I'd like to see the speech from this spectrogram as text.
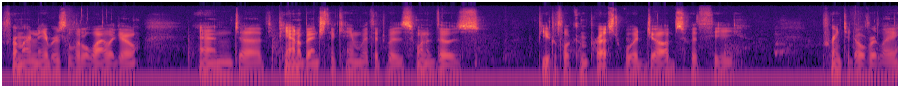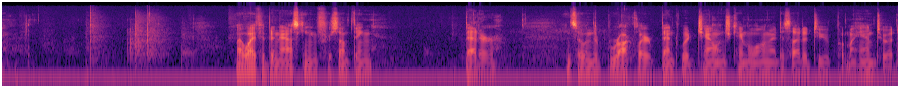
from our neighbors a little while ago, and uh, the piano bench that came with it was one of those beautiful compressed wood jobs with the printed overlay. My wife had been asking for something better and so when the Rockler Bentwood Challenge came along, I decided to put my hand to it.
